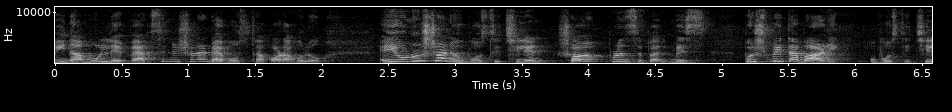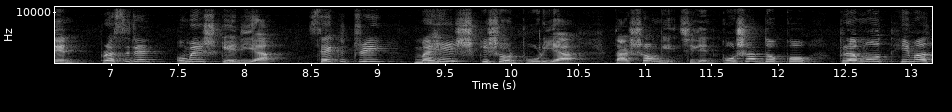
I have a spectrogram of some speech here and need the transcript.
বিনামূল্যে ভ্যাকসিনেশনের ব্যবস্থা করা হলো। এই অনুষ্ঠানে উপস্থিত ছিলেন স্বয়ং প্রিন্সিপাল মিস পুষ্পিতা বারিক, উপস্থিত ছিলেন প্রেসিডেন্ট উমেশ কেরিয়া সেক্রেটারি মহেশ কিশোর পুরিয়া, তার সঙ্গে ছিলেন কোষাধ্যক্ষ প্রমোদ হিমত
